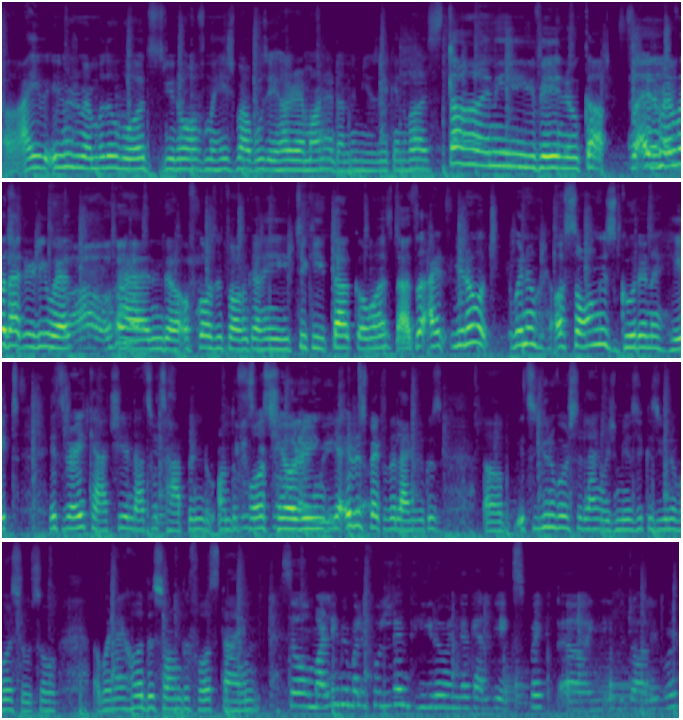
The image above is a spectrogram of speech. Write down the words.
Uh, I even remember the words, you know, of Mahesh Babu's A.R. Rahman had done the music and Vastani Vein so I remember that really well. Wow. and uh, of course, with Pawan Kalyan, Chiquita, Como That's I, you know, when a, a, song is good and a hit, it's very catchy, and that's what's happened on the first hearing. Yeah, irrespective yeah. of the language, because uh, it's a universal language. Music is universal. So uh, when I heard the song the first time, so Malli Mimali full length hero inga can we expect uh, in, in the Tollywood?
